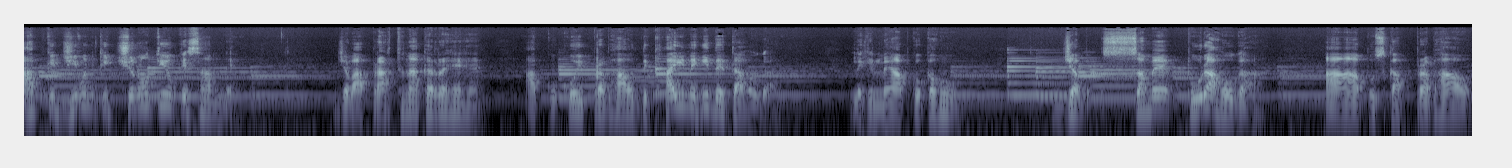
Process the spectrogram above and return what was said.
आपके जीवन की चुनौतियों के सामने, जब आप प्रार्थना कर रहे हैं, आपको कोई प्रभाव दिखाई नहीं देता होगा। लेकिन मैं आपको कहूँ, जब समय पूरा होगा, आप उसका प्रभाव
